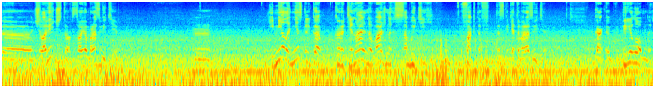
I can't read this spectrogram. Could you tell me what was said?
э, человечество в своем развитии имело несколько кардинально важных событий, фактов, так сказать, этого развития, как э, переломных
